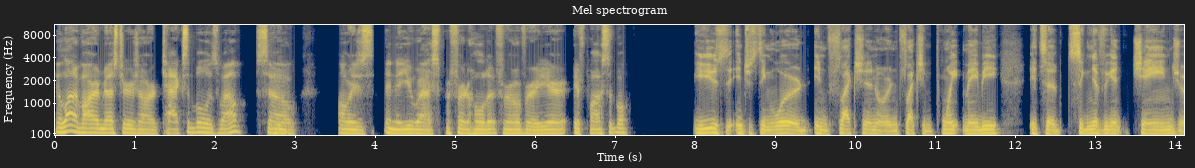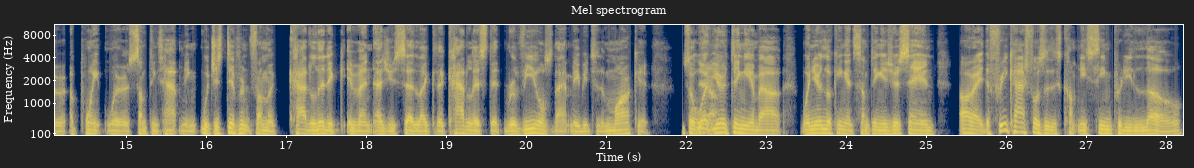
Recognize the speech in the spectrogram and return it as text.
a lot of our investors are taxable as well so mm. always in the us prefer to hold it for over a year if possible you used the interesting word inflection or inflection point maybe it's a significant change or a point where something's happening which is different from a catalytic event as you said like the catalyst that reveals that maybe to the market so what yeah. you're thinking about when you're looking at something is you're saying all right the free cash flows of this company seem pretty low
